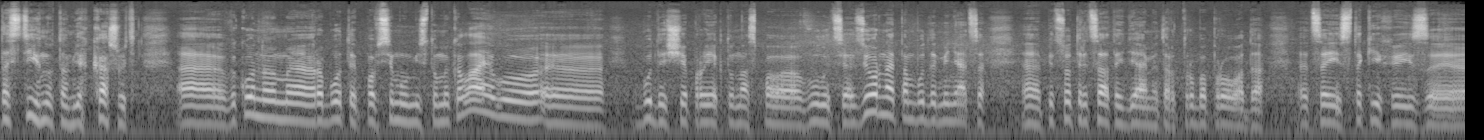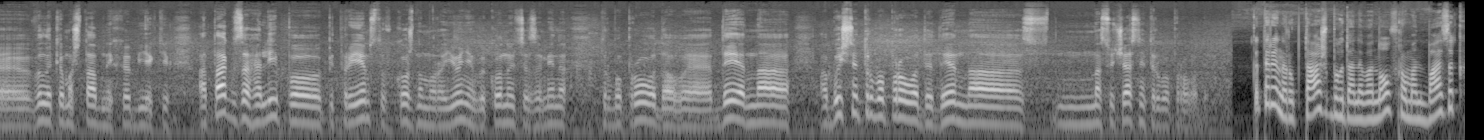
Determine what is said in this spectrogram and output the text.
достигнутому, як кажуть. Е, Виконуємо роботи по всьому місту Миколаєву. Е, Буде ще проєкт у нас по вулиці Озерна, там буде мінятися е, 530 діаметр трубопроводу. Е, Це із таких із е, великомасштабних об'єктів. А так, взагалі, по підприємству в кожному районі виконується заміна трубопроводів, е, де на обичні трубопроводи, де на, на сучасні трубопроводи. Катерина Рупташ, Богдан Іванов, Роман Базик.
